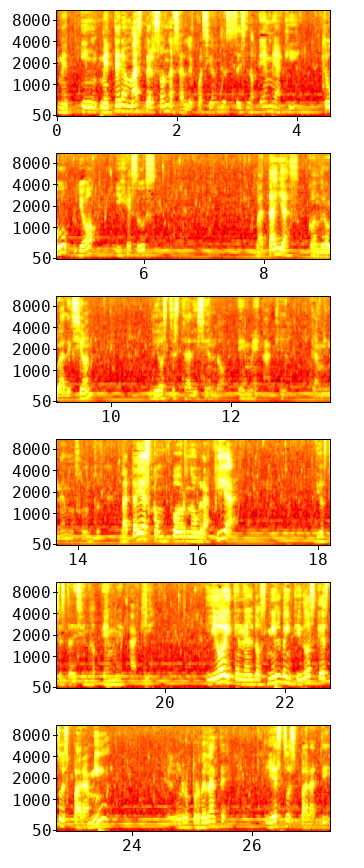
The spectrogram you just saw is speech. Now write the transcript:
meter a más personas a la ecuación. Dios te está diciendo, M aquí, tú, yo y Jesús batallas con drogadicción, Dios te está diciendo, heme aquí, caminemos juntos. Batallas con pornografía, Dios te está diciendo, heme aquí. Y hoy en el 2022 esto es para mí, el burro por delante, y esto es para ti.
